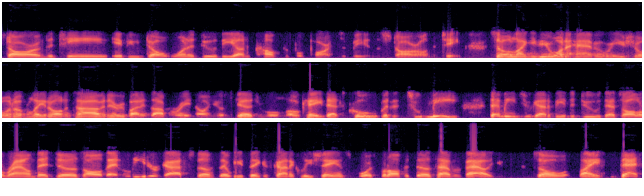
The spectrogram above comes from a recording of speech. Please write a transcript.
star of the team if you don't want to do the uncomfortable parts of being the star on the team. So, like, if you want to have it where you're showing up late all the time and everybody's operating on your schedule, okay, that's cool. But to me, that means you got to be the dude that's all around that does all that leader guy stuff that we think is kind of cliche in sports, but often does have a value. So, like, that's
